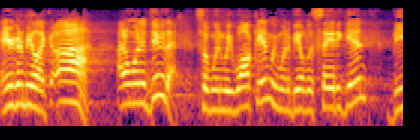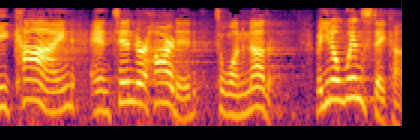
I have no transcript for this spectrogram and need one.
And you're going to be like, ah, I don't want to do that. So when we walk in, we want to be able to say it again be kind and tender hearted to one another. But you know, Wednesday comes.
